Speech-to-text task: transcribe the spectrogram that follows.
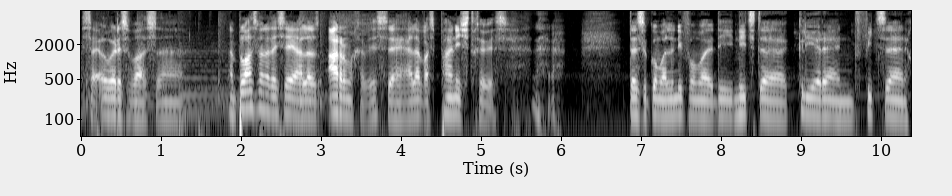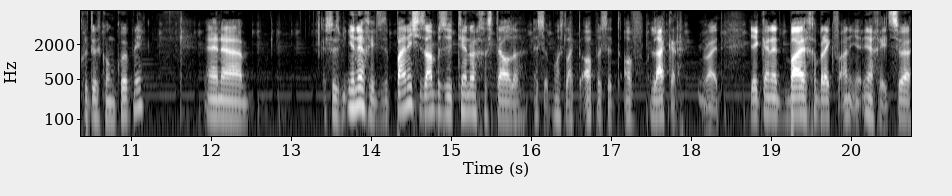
sy ouers was uh In plaas van dat hy sê hulle was arm geweest, sê hulle was punished geweest. Dis hoekom hulle nie vir hom die nuutste klere en fietsse en goeder kon koop nie. En uh soos enigiets, die punish is amper so teenoorgestelde, is almost like the opposite of lekker, right? Jy kan dit baie gebruik vir enigiets. So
